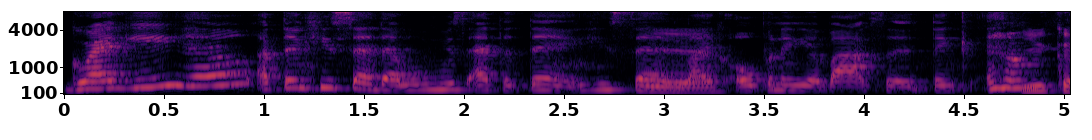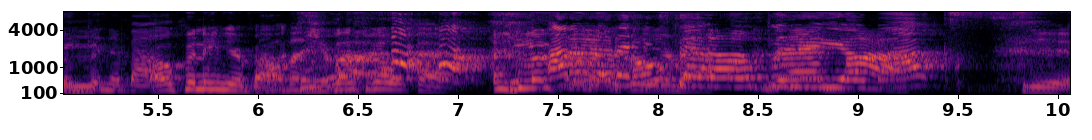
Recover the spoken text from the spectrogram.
Greggy Hill. I think he said that when we was at the thing. He said Yeah. like opening your box and think you can thinking about opening your box. Opening your Let's go with that. Let's I don't know that he said opening your box. box. Yeah,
